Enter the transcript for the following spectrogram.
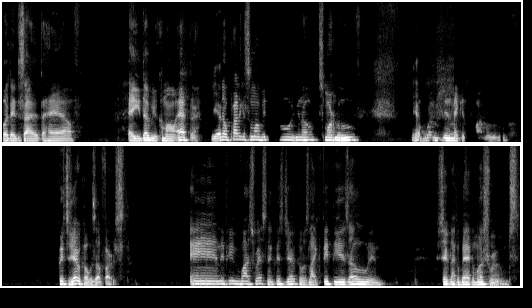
but they decided to have AEW come on after. Yeah. You know, probably get some more you know, smart move. Yeah. Didn't make it smart move. Chris Jericho was up first. And if you watch wrestling, Chris Jericho was like 50 years old and shaped like a bag of mushrooms.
